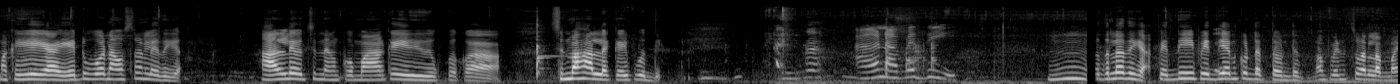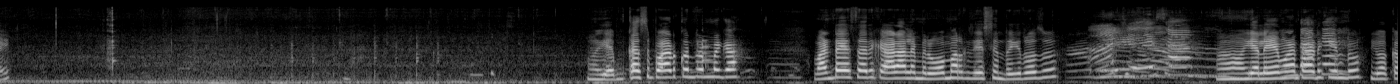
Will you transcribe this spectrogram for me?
మాకు ఎటు పోని అవసరం లేదు ఇక. హాలిడే వచ్చింది అనుకో మాకే ఇది ఒక సినిమా హాల్ లెక్క అయిపోద్ది. వదలదు ఇక. పెద్ద పెద్ద అనుకుంటూ ఉంటుంది. మా ఫ్రెండ్స్ వాళ్ళ అమ్మాయి. ఏం కాసేపు ఆడుకుంటారమ్మ ఇక? వంట వేసరికి ఆడాలి. మీరు హోంవర్క్ చేసిండ్రు ఈరోజు? ఇలా ఏం ఆట ఆడికిండ్రు? ఈ యొక్క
